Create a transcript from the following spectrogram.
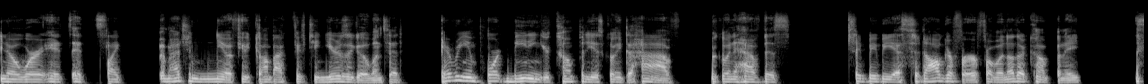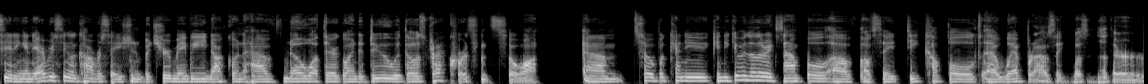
you know, where it, it's like imagine you know if you'd gone back 15 years ago and said every important meeting your company is going to have, we're going to have this, say maybe a stenographer from another company sitting in every single conversation, but you're maybe not going to have know what they're going to do with those records and so on. Um, so, but can you can you give another example of, of say decoupled uh, web browsing was another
